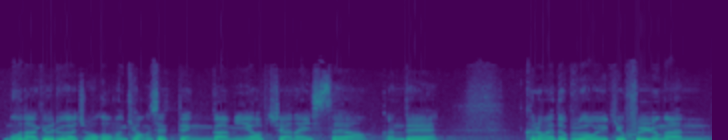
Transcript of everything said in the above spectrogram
문화 교류가 조금은 경색된 감이 없지 않아 있어요. 근데 그럼에도 불구하고 이렇게 훌륭한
